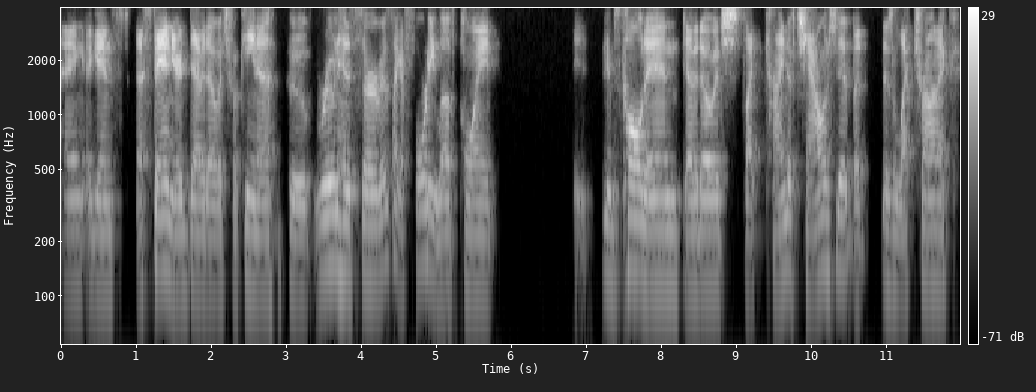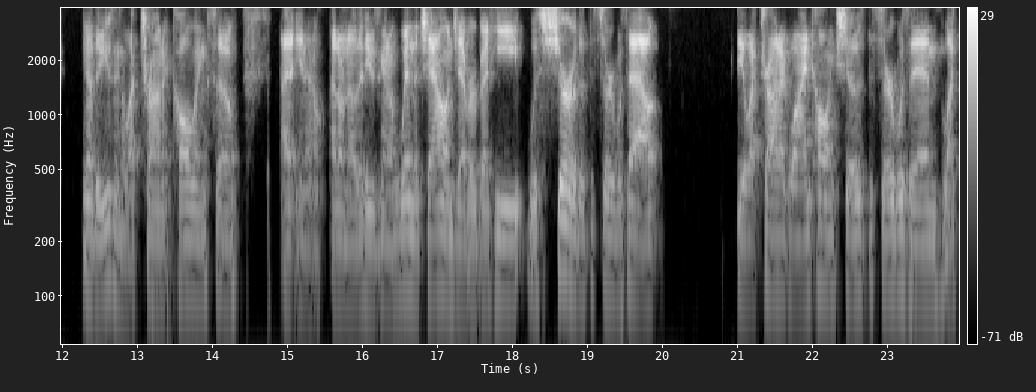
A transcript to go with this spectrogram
playing against a Spaniard, Davidovich Fokina, who Rune hit a serve. It was like a 40 love point. It, it was called in. Davidovich like kind of challenged it, but there's electronic, you know, they're using electronic calling. So I, you know, I don't know that he was going to win the challenge ever, but he was sure that the serve was out. The electronic line calling shows the serve was in. Like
